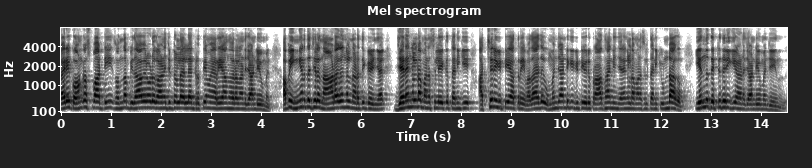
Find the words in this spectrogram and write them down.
കാര്യം കോൺഗ്രസ് പാർട്ടി സ്വന്തം പിതാവിനോട് കാണിച്ചിട്ടുള്ള എല്ലാം കൃത്യമായി അറിയാവുന്ന ഒരാളാണ് ചാണ്ടി ഉമ്മൻ. അപ്പോൾ ഇങ്ങനത്തെ ചില നാടകങ്ങൾ നടത്തി കഴിഞ്ഞാൽ ജനങ്ങളുടെ മനസ്സിലേക്ക് തനിക്ക് അച്ഛന് കിട്ടിയ അത്രയും അതായത് ഉമ്മൻചാണ്ടിക്ക് കിട്ടിയ ഒരു പ്രാധാന്യം ജനങ്ങളുടെ മനസ്സിൽ തനിക്ക് ഉണ്ടാകും എന്ന് തെറ്റിദ്ധരിക്കുകയാണ് ചാണ്ടി ഉമ്മൻ ചെയ്യുന്നത്.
